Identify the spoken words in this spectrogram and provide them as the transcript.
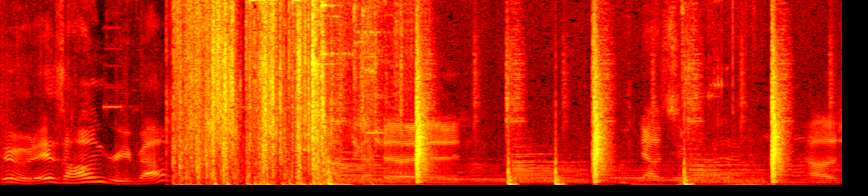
Dude. Dude, it's hungry, bro. I think I should. Yeah, let's Now let's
